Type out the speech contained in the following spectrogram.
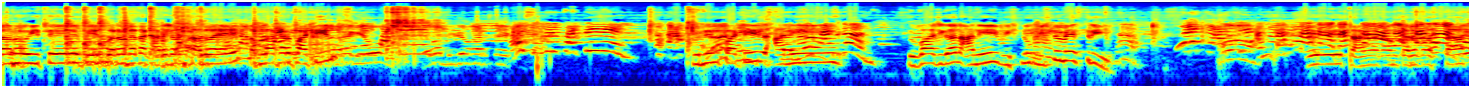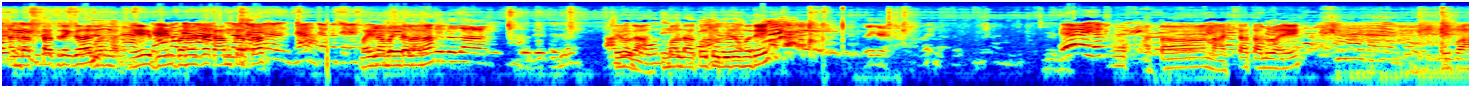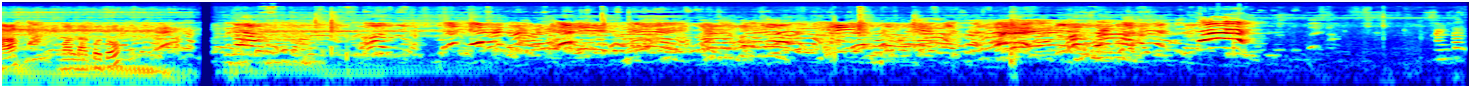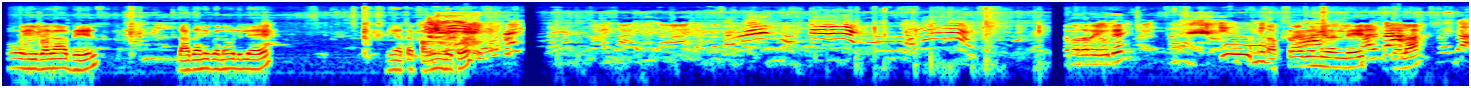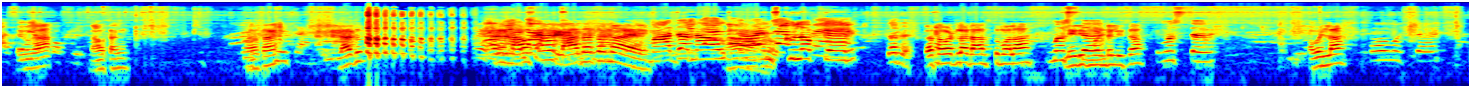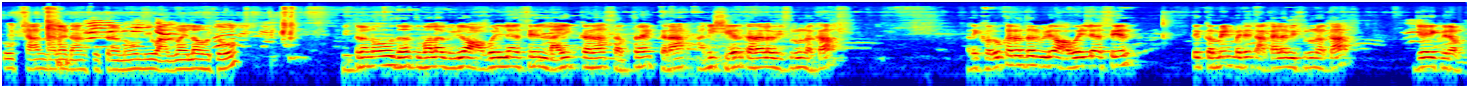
मित्रांनो इथे बेल बनवण्याचा कार्यक्रम चालू आहे. कमलाकर पाटील सुनील पाटील. आणि सुभाष गण आणि विष्णू विष्णू मेस्त्री. हे. चांगलं काम करत असतात. आणि दत्तात्रय गण हे. बेल बनवण्याचं काम करतात. महिला मंडळाला हे बघा तुम्हाला दाखवतो व्हिडिओमध्ये आता नाश्ता चालू आहे. हे पहा तुम्हाला दाखवतो. हो ही बघा भेल. दादानी बनवलेली आहे. मी आता खाऊन घेतो. जरा येऊ दे. सबस्क्रायबर मिळाले त्याला बघा. नाव सांग. नाव सांग. लादू अरे नाव सांग. लादाचं नाही. माझं नाव कुलपकर कसा वाटला डान्स तुम्हाला? मस्त. लेडीज मंडळीचा? मस्त. आवडला? हो मस्त. खूप छान झाला डान्स मित्रांनो. मी वाजवायला होतो. मित्रांनो जर तुम्हाला व्हिडिओ आवडले असेल लाईक करा सबस्क्राईब करा आणि शेअर करायला विसरू नका. आणि खरोखरच जर व्हिडिओ आवडले असेल ते कमेंटमध्ये टाकायला विसरू नका. जय एकविराम.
